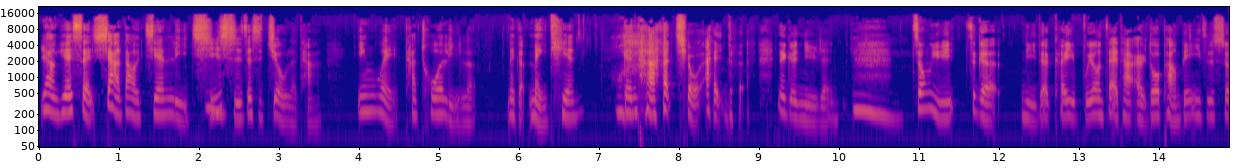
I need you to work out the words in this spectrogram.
让约瑟下到监里，其实这是救了他，嗯、因为他脱离了那个每天跟他 求爱的那个女人。嗯，终于这个。女的可以不用在他耳朵旁边一直说：“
